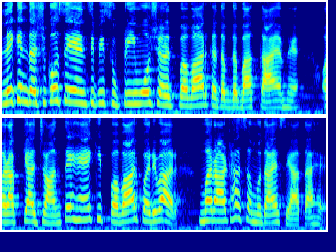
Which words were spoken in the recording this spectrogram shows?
लेकिन दशकों से एनसीपी सुप्रीमो, शरद पवार का दबदबा कायम है। और आप क्या जानते हैं कि पवार परिवार मराठा समुदाय से आता है?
